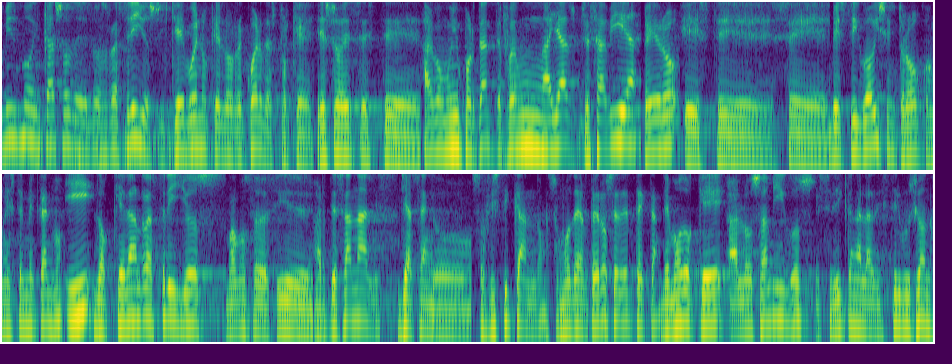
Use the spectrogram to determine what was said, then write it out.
Mismo en caso de los rastrillos y qué bueno que lo recuerdas porque eso es este algo muy importante. Fue un hallazgo, se sabía, pero este se investigó y se entró con este mecanismo y lo que eran rastrillos, vamos a decir artesanales, ya se han ido sofisticando, son modernos, pero se detectan de modo que a los amigos que se dedican a la distribución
